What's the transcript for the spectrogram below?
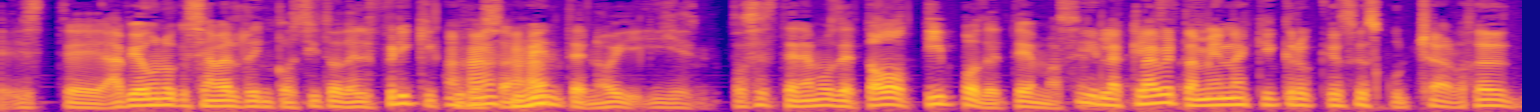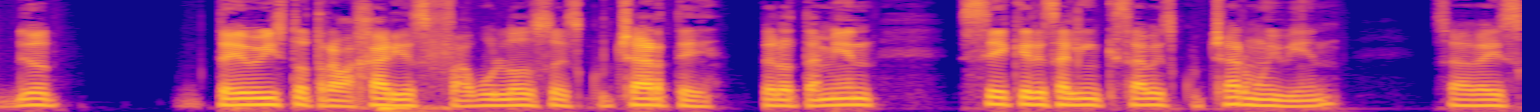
eh, este, había uno que se llama El Rinconcito del Friki, Ajá, curiosamente, ¿no? Y, y entonces tenemos de todo tipo de temas. Y en la clave también aquí creo que es escuchar. O sea, yo te he visto trabajar y es fabuloso escucharte, pero también sé que eres alguien que sabe escuchar muy bien, sabes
